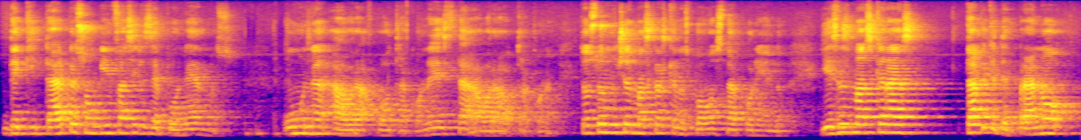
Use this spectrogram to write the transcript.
de quitar, pero son bien fáciles de ponernos. Una, ahora otra con esta, ahora otra con Entonces son muchas máscaras que nos podemos estar poniendo. Y esas máscaras tarde que temprano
